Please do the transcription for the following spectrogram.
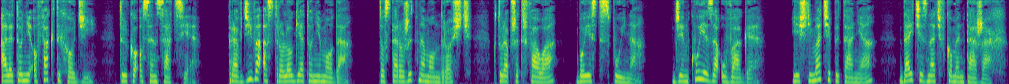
Ale to nie o fakty chodzi, tylko o sensacje. Prawdziwa astrologia to nie moda, to starożytna mądrość, która przetrwała, bo jest spójna. Dziękuję za uwagę. Jeśli macie pytania, dajcie znać w komentarzach.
